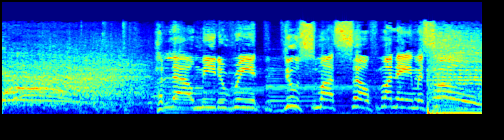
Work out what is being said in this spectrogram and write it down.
awful. Allow me to reintroduce myself. My name is Ho.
